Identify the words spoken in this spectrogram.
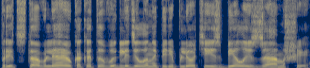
Представляю, как это выглядело на переплете из белой замши.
